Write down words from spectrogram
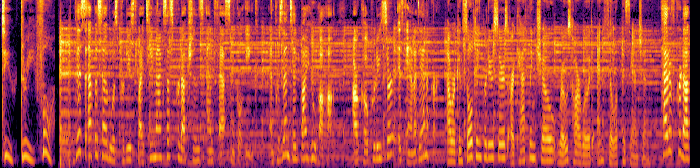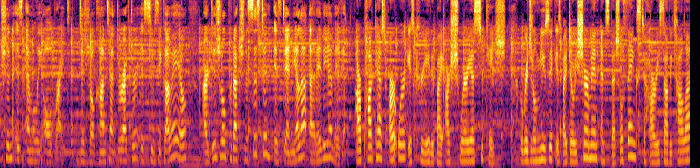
two, three, four. This episode was produced by Team Access Productions and Fast Nickel Inc. and presented by Hoo Ha Ha. Our co-producer is Anna Daniker. Our consulting producers are Kathleen Cho, Rose Harwood, and Philip Pisanchin. Head of production is Emily Albright. Digital content director is Susie Cabello. Our digital production assistant is Daniela Heredia Vega. Our podcast artwork is created by Aishwarya Sukesh. Original music is by Joey Sherman, and special thanks to Hari Savitala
